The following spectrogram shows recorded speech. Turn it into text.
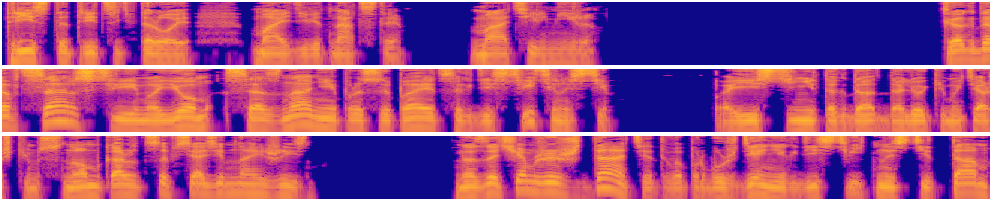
332. Май 19. Матерь мира. Когда в царстве моем сознание просыпается к действительности, поистине тогда далеким и тяжким сном кажется вся земная жизнь. Но зачем же ждать этого пробуждения к действительности там,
